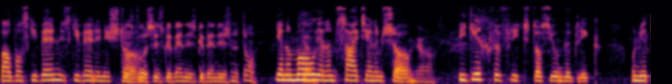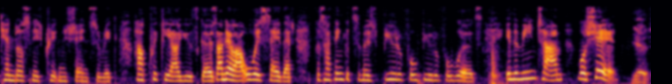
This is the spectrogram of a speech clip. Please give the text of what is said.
Weil was gewinn ist gewinn nicht da. was ist gewinn, ist gewinn, ist nicht da. Jenem Mal, jenem Zeit, jenem Show. Ja. Wie gich verfliegt das junge Glück und wir können das nicht kriegen schön zurück. How quickly our youth goes. I know I always say that because I think it's the most beautiful, beautiful words. In the meantime, Moshe, Yes.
